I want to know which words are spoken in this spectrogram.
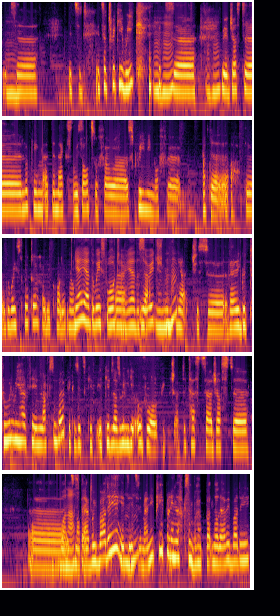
it's. Mm it's a, it's a tricky week. Mm-hmm. it's, uh, mm-hmm. We're just uh, looking at the next results of our screening of. Uh, of the, uh, the, the wastewater, how do you call it now? Yeah, yeah, the wastewater, uh, yeah, the sewage. Yeah, mm-hmm. yeah, which is a very good tool we have here in Luxembourg because it's it gives us really the overall picture. The tests are just uh, uh, One it's aspect. not everybody. It's, mm-hmm. it's, many people in Luxembourg, but not everybody.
